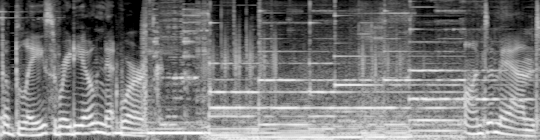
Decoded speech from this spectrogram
The Blaze Radio Network. On demand.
